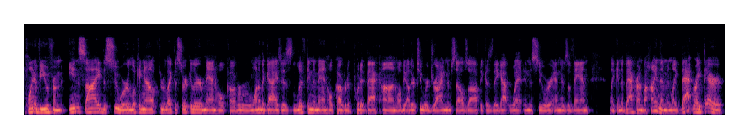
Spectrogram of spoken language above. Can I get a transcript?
point of view from inside the sewer looking out through like the circular manhole cover where one of the guys is lifting the manhole cover to put it back on while the other two are drying themselves off because they got wet in the sewer and there's a van like in the background behind them. And like that right there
